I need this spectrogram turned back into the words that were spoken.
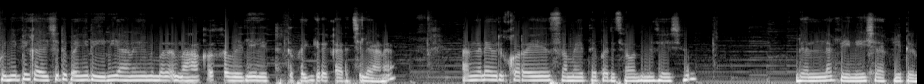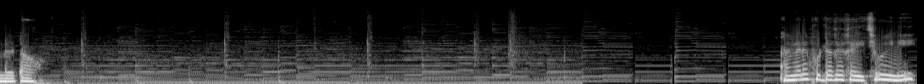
കുഞ്ഞിപ്പി കഴിച്ചിട്ട് ഭയങ്കര എരിയാണ് എന്ന് പറഞ്ഞ് നാക്കൊക്കെ വെളിയിലിട്ടിട്ട് ഭയങ്കര കരച്ചിലാണ്. അങ്ങനെ ഒരു കുറേ സമയത്തെ പരിശ്രമത്തിന് ശേഷം ഇതെല്ലാം ഫിനിഷ് ആക്കിയിട്ടുണ്ട് കേട്ടോ. അങ്ങനെ ഫുഡൊക്കെ കഴിച്ചു. ഇനി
